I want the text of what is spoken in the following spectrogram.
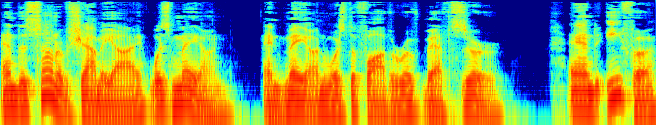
And the son of Shammai was Maon, and Maon was the father of Beth Zur. And Ephah,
